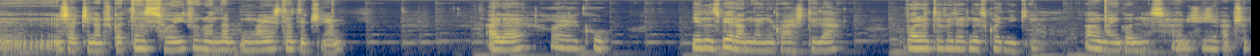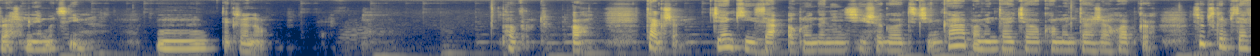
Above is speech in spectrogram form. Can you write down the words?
y, rzeczy. Na przykład ten słoik wygląda majestatycznie. Ale, ojejku, nie dozbieram na niego aż tyle. Wolę to wydać na składniki. Oh my goodness, ale mi się ziewa, przepraszam najmocniej. Mm, także no. Powrót. O, także dzięki za oglądanie dzisiejszego odcinka. Pamiętajcie o komentarzach, łapkach, subskrypcjach.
